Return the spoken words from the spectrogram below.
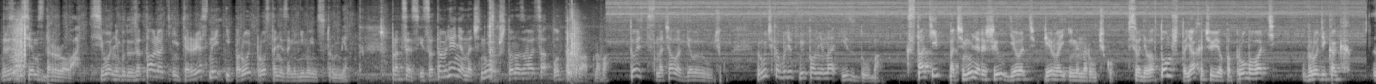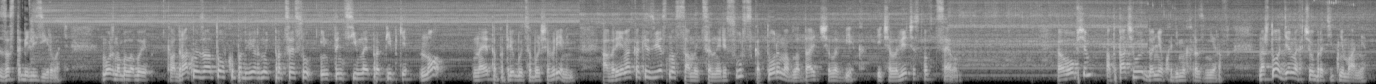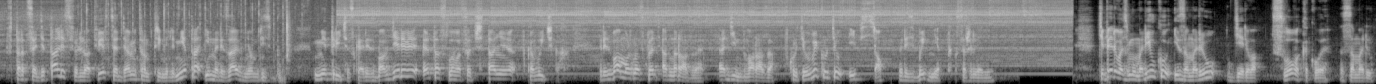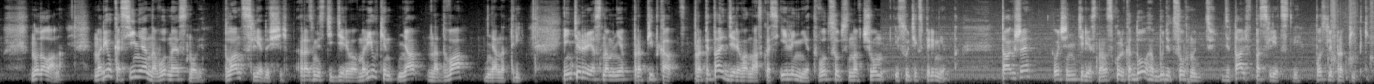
Друзья, всем здорово! Сегодня буду изготавливать интересный и порой просто незаменимый инструмент. Процесс изготовления начну, что называется, от обратного. То есть сначала сделаю ручку. Ручка будет выполнена из дуба. Кстати, почему я решил делать первой именно ручку? Все дело в том, что я хочу ее попробовать вроде как застабилизировать. Можно было бы квадратную заготовку подвергнуть процессу интенсивной пропитки, но на это потребуется больше времени. А время, как известно, самый ценный ресурс, которым обладает человек и человечество в целом. В общем, обтачиваю до необходимых размеров. На что отдельно хочу обратить внимание. В торце детали сверлю отверстие диаметром 3 мм и нарезаю в нем резьбу. Метрическая резьба в дереве – это словосочетание в кавычках. Резьба, можно сказать, одноразовая. Один-два раза вкрутил-выкрутил и все. Резьбы нет, к сожалению. Теперь возьму морилку и заморю дерево. Слово какое? Заморю. Ну да ладно. Морилка синяя на водной основе. План следующий. Разместить дерево в морилке дня на 2, дня на 3. Интересно мне, пропитка пропитает дерево насквозь или нет. Вот, собственно, в чем и суть эксперимента. Также очень интересно, насколько долго будет сохнуть деталь впоследствии, после пропитки.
